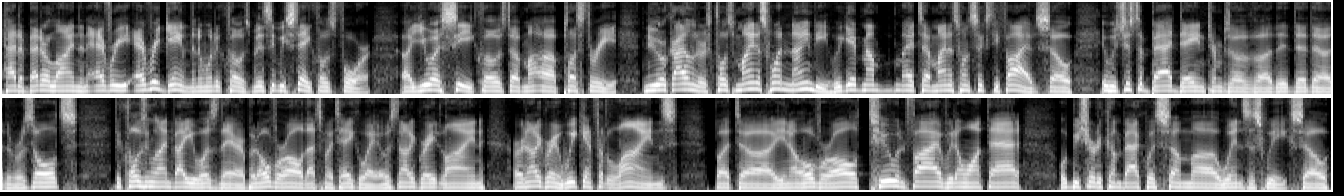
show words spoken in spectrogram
had a better line than every every game than when it closed. Mississippi State closed four. Uh, USC closed uh, uh, plus three. New York Islanders closed minus 190. We gave them at uh, minus 165. So it was just a bad day in terms of the, the, the, the results the closing line value was there, but overall, that's my takeaway. It was not a great line or not a great weekend for the lines, but uh, you know, overall, two and five, we don't want that. We'll be sure to come back with some uh, wins this week. So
